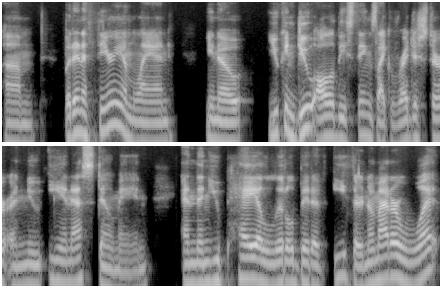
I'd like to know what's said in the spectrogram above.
Um, but in Ethereum land, you know, you can do all of these things like register a new ENS domain, and then you pay a little bit of Ether, no matter what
